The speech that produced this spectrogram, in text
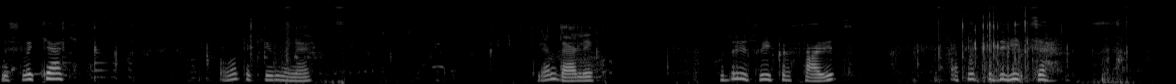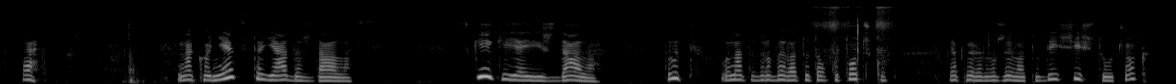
Не ж летять. Ось такі в мене. Йдемо далі. Годую своїх красавиць. А тут подивіться. Наконець-то я дождалась. Скільки я їх ждала. Тут вона тут зробила тут в куточку. Я переложила туди 6 штучок.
